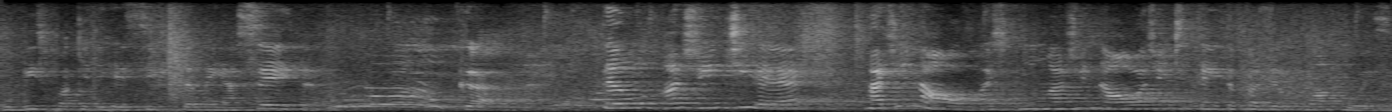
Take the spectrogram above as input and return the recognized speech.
o bispo aqui de Recife também aceita? Nunca. Então, a gente é marginal, mas com marginal a gente tenta fazer alguma coisa.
